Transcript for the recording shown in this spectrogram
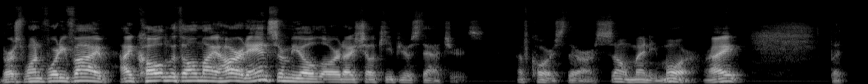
Verse 145 I called with all my heart. Answer me, O Lord, I shall keep your statutes. Of course, there are so many more, right? But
